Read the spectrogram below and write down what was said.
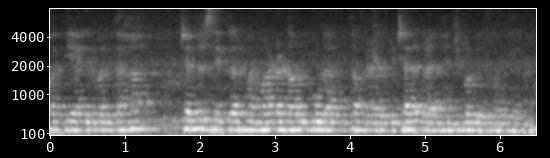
ಪತಿಯಾಗಿರುವಂತಹ ಚಂದ್ರಶೇಖರ್ ಮನ್ವಾಡ್ ಅಣ್ಣವರು ಕೂಡ ತಮ್ಮ ಎರಡು ವಿಚಾರಗಳನ್ನು ಹಂಚಿಕೊಳ್ಬೇಕು ಅಂತ ಕೇಳ್ತೀನಿ.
